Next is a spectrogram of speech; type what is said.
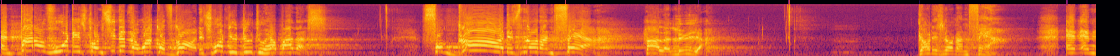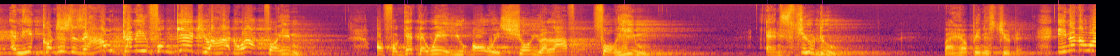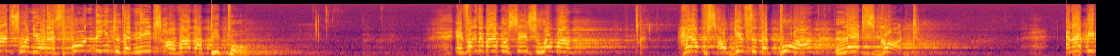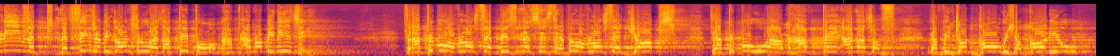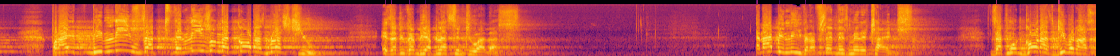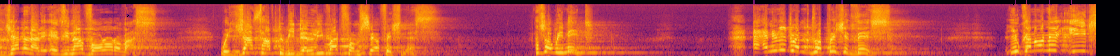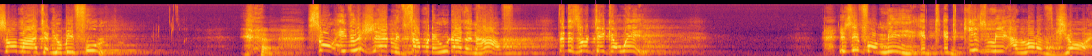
And part of what is considered the work of God is what you do to help others. For God is not unfair. Hallelujah. God is not unfair. And, and, and he continues to say, How can he forget your hard work for him? Or forget the way you always show your love for him and still do by helping his children. In other words, when you're responding to the needs of other people, in fact, the Bible says, Whoever helps or gives to the poor lets God. And I believe that the things we've been going through as a people have, have not been easy. There are people who have lost their businesses, there are people who have lost their jobs, there are people who are on half pay, others have, have been told, Go, we shall call you. But I believe that the reason that God has blessed you is that you can be a blessing to others. And I believe, and I've said this many times, that what God has given us generally is enough for all of us. We just have to be delivered from selfishness. That's all we need. And you need to, to appreciate this. You can only eat so much and you'll be full. so if you share with somebody who doesn't have, that does not take away. You see, for me, it, it gives me a lot of joy.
